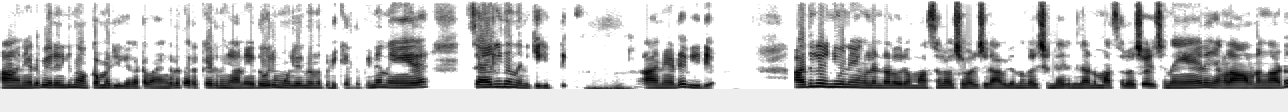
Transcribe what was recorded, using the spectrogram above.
ആനയുടെ പേര് എനിക്ക് നോക്കാൻ പറ്റിയില്ല കേട്ടോ. ഭയങ്കര തിരക്കായിരുന്നു. ഞാൻ ഏതോ ഒരു മൂലയിൽ നിന്ന് പിടിക്കരുത് പിന്നെ നേരെ സൈഡിൽ നിന്ന് എനിക്ക് കിട്ടി ആനയുടെ വീഡിയോ അത് കഴിഞ്ഞ് പിന്നെ ഞങ്ങൾ എന്താണ് ഓരോ മസാല ദോശ കഴിച്ചു. രാവിലെ ഒന്നും കഴിച്ചിട്ടുണ്ടായിരുന്നില്ല. മസാല ദോശ കഴിച്ച് നേരെ ഞങ്ങൾ ആവണങ്ങാട്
